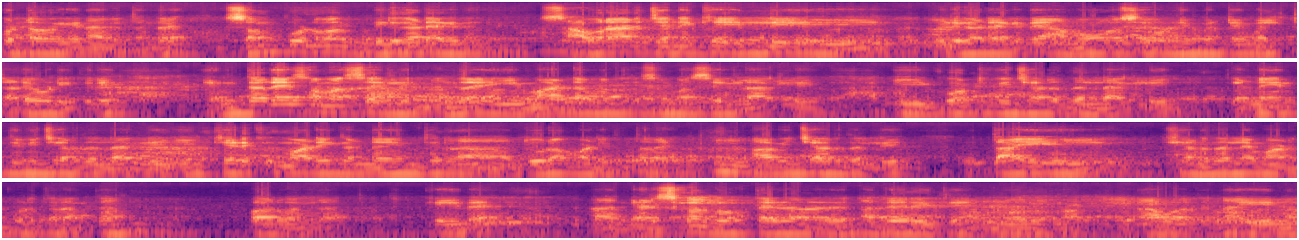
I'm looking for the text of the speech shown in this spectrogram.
ಕೊಟ್ಟವಾಗ ಏನಾಗುತ್ತೆ ಅಂದ್ರೆ ಸಂಪೂರ್ಣವಾಗಿ ಬಿಡುಗಡೆ ಆಗಿದೆ. ಸಾವಿರಾರು ಜನಕ್ಕೆ ಇಲ್ಲಿ ಬಿಡುಗಡೆ ಆಗಿದೆ ಅಮಾವಾಸ್ಯೆ ಹುಣ್ಣಿಮೆ ಟೈಮಲ್ಲಿ ತಡೆ ಹೊಡಿತೀರಿ. ಎಂಥದೇ ಸಮಸ್ಯೆ ಇರಲಿ, ಅಂದ್ರೆ ಈ ಮಾಟ ಮಂತ್ರ ಸಮಸ್ಯೆಗಳಾಗ್ಲಿ, ಈ ಕೋರ್ಟ್ ವಿಚಾರದಲ್ಲಾಗಲಿ, ಗಂಡ ಹೆಂಡತಿ ವಿಚಾರದಲ್ಲಾಗಲಿ, ಈ ಕೆಡಕು ಮಾಡಿ ಗಂಡ ಹೆಂಡತಿನ ದೂರ ಮಾಡಿರ್ತಾರೆ, ಆ ವಿಚಾರದಲ್ಲಿ ತಾಯಿ ಕ್ಷಣದಲ್ಲೇ ಮಾಡಿಕೊಡ್ತಾರಂತ ಪರವಾಗಿಲ್ಲ ಇದೆ. ನಡೆಸ್ಕೊಂಡು ಹೋಗ್ತಾ ಇದ್ದಾರೆ. ಅದೇ ರೀತಿ ಅಮ್ಮನವರು ನಾವು ಅದನ್ನ ಏನು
